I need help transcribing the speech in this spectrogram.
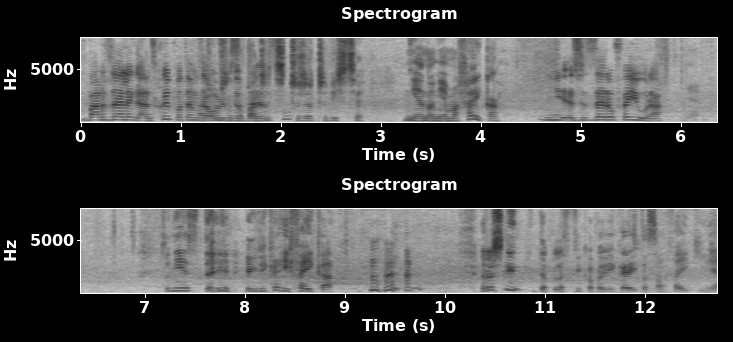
Bardzo elegancko i potem Aż założyć muszę do zobaczyć, jeansów. czy rzeczywiście... Nie, no nie ma fejka. Nie, że zero fejura. To nie jest jak Wika i fejka. Roślinki te plastikowe Wika i to są fejki, nie?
